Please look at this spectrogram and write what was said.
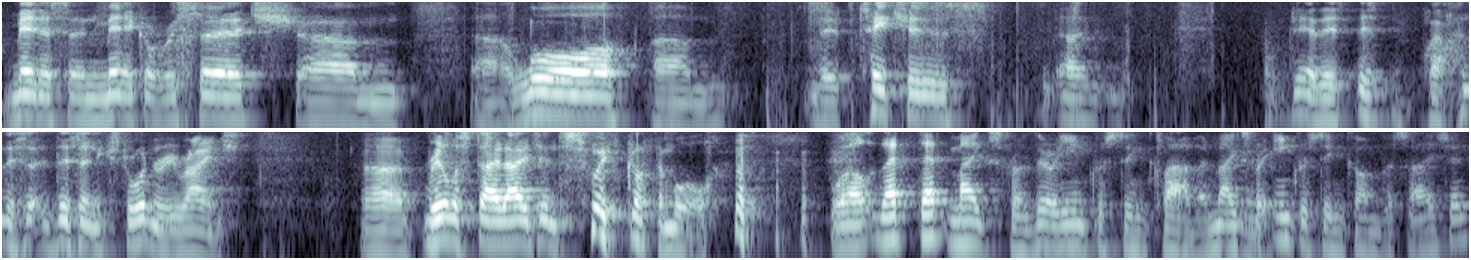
medicine, medical research, um, uh, law, um, the teachers. Uh, yeah, there's, there's well, there's, a, there's an extraordinary range. Uh, real estate agents, we've got them all. Well, that that makes for a very interesting club and makes for interesting conversation.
